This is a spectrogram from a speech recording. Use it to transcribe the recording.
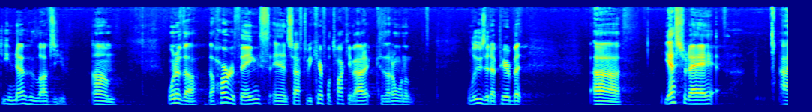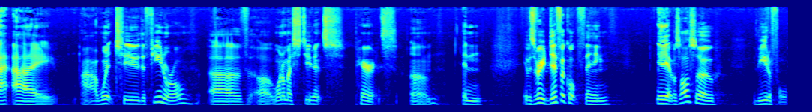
Do you know who loves you? Um, one of the, the harder things, and so I have to be careful talking about it because I don't want to lose it up here, but uh, yesterday I, I, I, went to the funeral of uh, one of my students' parents. Um, and it was a very difficult thing, and it was also beautiful.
